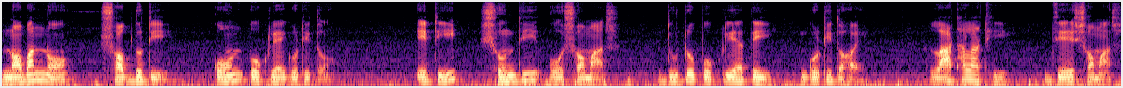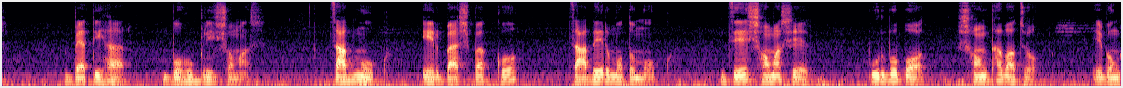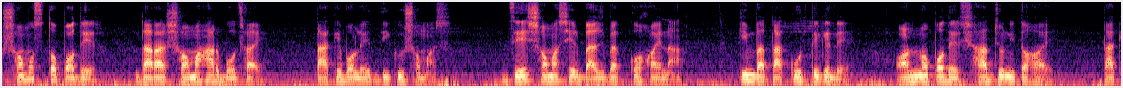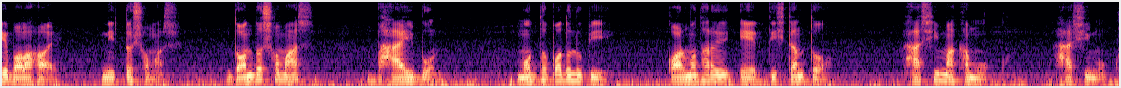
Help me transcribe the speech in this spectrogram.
নবান্ন শব্দটি কোন প্রক্রিয়ায় গঠিত? এটি সন্ধি ও সমাস দুটো প্রক্রিয়াতেই গঠিত হয়। লাঠালাঠি যে সমাস, ব্যতিহার বহুব্রীহি সমাস। চাঁদমুখ এর ব্যাসবাক্য চাঁদের মতো মুখ। যে সমাসের পূর্বপদ সংখ্যাবাচক এবং সমস্ত পদের দ্বারা সমাহার বোঝায়, তাকে বলে দ্বিগু সমাস। যে সমাসের ব্যাসবাক্য হয় না, কিংবা তা করতে গেলে অন্য পদের সাহায্য নিতে হয়, তাকে বলা হয় নিত্য সমাস। দ্বন্দ্ব সমাস ভাই বোন। মধ্যপদলোপী কর্মধারয় এর দৃষ্টান্ত হাসি মাখা মুখ হাসি মুখ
